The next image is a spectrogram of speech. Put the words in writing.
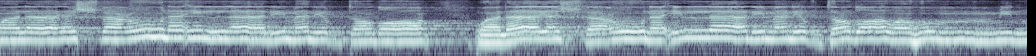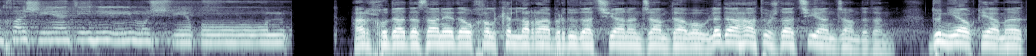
ولا يشفعون إلا لمن ارتضى. ولا يشفعون إلا لمن ارتضى وهم من خشيته مشفقون هەر خوددا دەزانێت ئەو خەڵکە لە ڕابردوودا چیان ئەنجام داوە و لە داهاتوشدا چی ئەنجام دەدەن. دنیا و قیامەت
